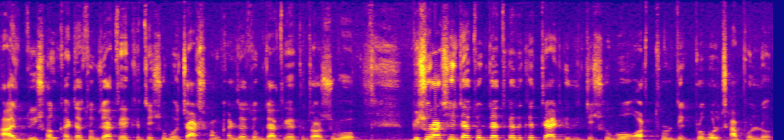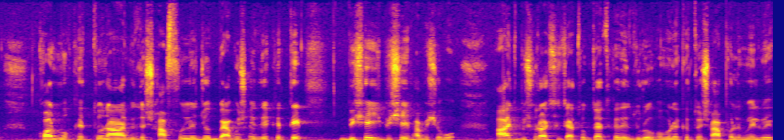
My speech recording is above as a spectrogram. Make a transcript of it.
আজ দুই সংখ্যার জাতক জাতিকার ক্ষেত্রে শুভ, চার সংখ্যার জাতক জাতিকার ক্ষেত্রে অশুভ। বিশ্বরাশির জাতক জাতিকাদের ক্ষেত্রে আজকের দিনটি শুভ, অর্থনৈতিক প্রবল সাফল্য। কর্মক্ষেত্র নানাবিধ সাফল্যের যোগ, ব্যবসায়ীদের ক্ষেত্রে বিশেষ, বিশেষভাবে শুভ। আজ বিশ্বরাশির জাতক জাতিকাদের দূরভ্রমণের ক্ষেত্রে সাফল্য মিলবে।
